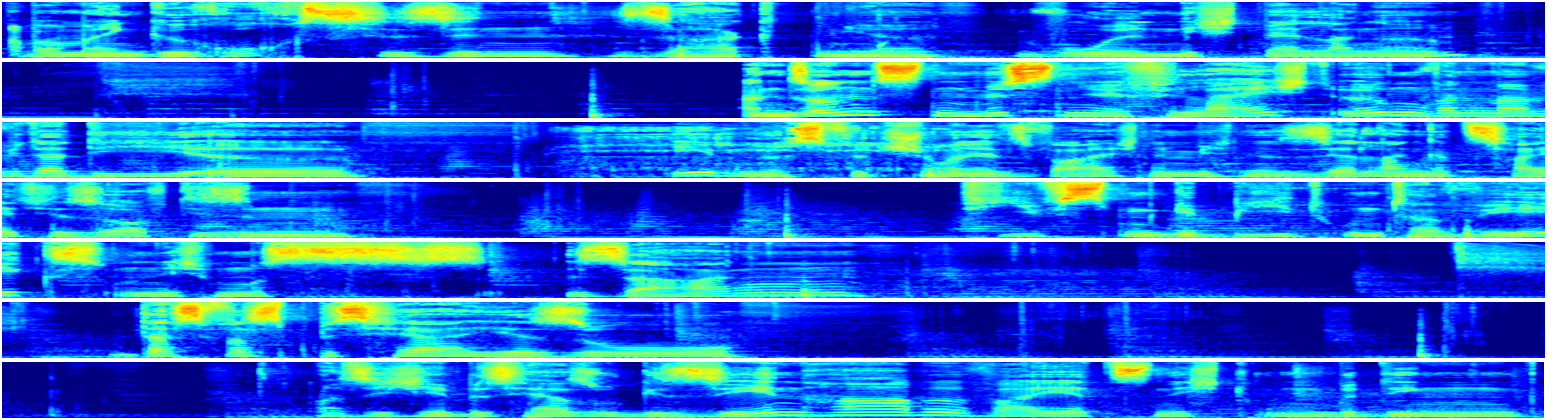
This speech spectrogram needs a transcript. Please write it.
Aber mein Geruchssinn sagt mir wohl nicht mehr lange. Ansonsten müssten wir vielleicht irgendwann mal wieder die äh, Ebene switchen, weil jetzt war ich nämlich eine sehr lange Zeit hier so auf diesem tiefsten Gebiet unterwegs und ich muss sagen, das, was bisher hier so, was ich hier bisher so gesehen habe, war jetzt nicht unbedingt,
